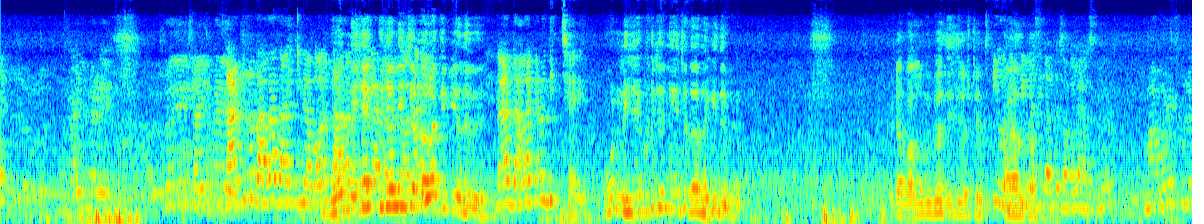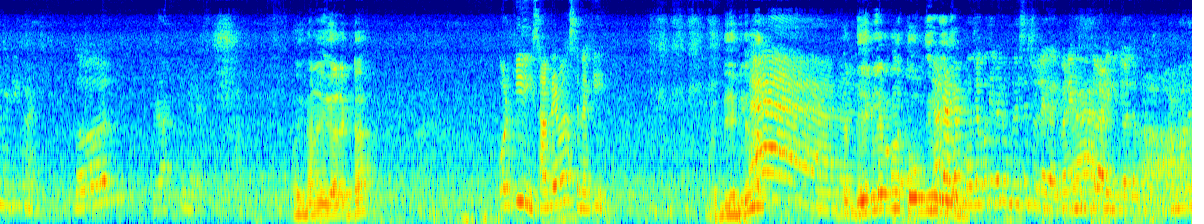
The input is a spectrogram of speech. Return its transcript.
তার জন্য দাদা যায় কিনা বল? বোন নিজে খুঁজে নিয়েছে দাদা কি বিয়ে দেবে। না দাদা কেন দিচ্ছে? বোন নিজে খুঁজে নিয়েছে দাদা কি দেবে। এটা বাল্য বিবাহের দ্বিতীয় স্টেপ কি হচ্ছে কালকে সকালে আসবে না? মামার স্কুলে মিটিং হয়। তোর? ওইখানে ওই আরেকটা ওর কি সামনের মাসে নাকি? দেখলে না? দেখলে কখনো তোপ দিয়ে না না না দেবো প্রজাপতি এখানে উড়ে চলে গেছে মানে ঢুকতে পারিনি জয়লাপুর আমাদের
